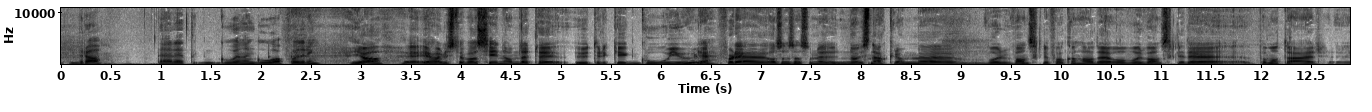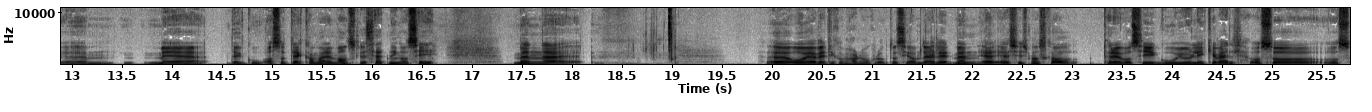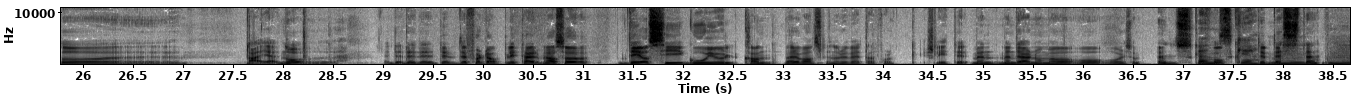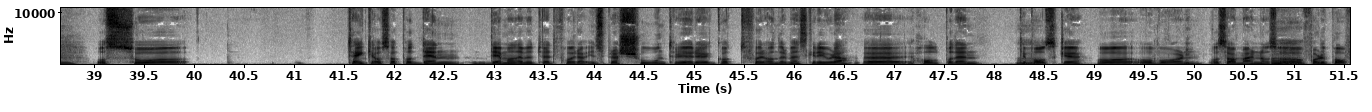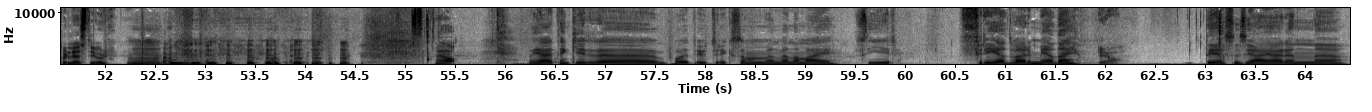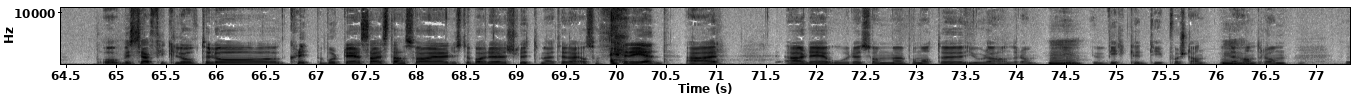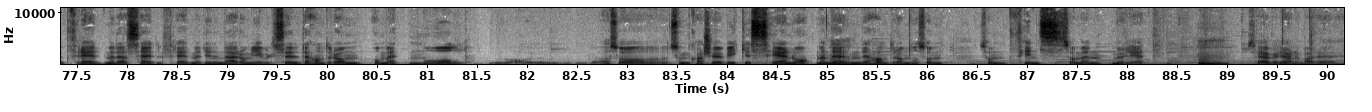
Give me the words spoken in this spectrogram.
Bra. Det er god, en god oppfordring. Ja, jeg har lyst til å bare si noe om dette uttrykket 'god jul'. For det er også sånn som når vi snakker om eh, hvor vanskelig folk kan ha det, og hvor vanskelig det på en måte er eh, med det gode Altså det kan være en vanskelig setning å si. Men eh, Og jeg vet ikke om jeg har noe klokt å si om det heller, men jeg, jeg syns man skal prøve å si 'god jul' likevel. Og så, Nei, nå det, det, det, det fordamper litt her. Men altså, det å si 'god jul' kan være vanskelig når du vet at folk sliter, men, men det er noe med å, å, å liksom ønske, Ønske. folk det beste. Mm, mm. Og så tenker jeg også at på den, det man eventuelt får av inspirasjon til å gjøre godt for andre mennesker i jula, øh, hold på den til Mm. påske og, og våren og sommeren, og så Mm. får du påfyll neste jul. Mm. ja. Og jeg tenker eh, på et uttrykk som en venn av meg sier. Fred være med deg. Ja. Det syns jeg er en eh, Og hvis jeg fikk lov til å klippe bort det jeg sa i stad, så har jeg lyst til å bare slutte meg til deg. Altså fred er, er det ordet som eh, på en måte jula handler om, Mm. i virkelig dyp forstand. Og det Mm. handler om fred med deg selv, fred med dine nære omgivelser. Det handler om, om et mål, altså som kanskje vi ikke ser nå, men det, Mm. det handler om noe som, som fins som en mulighet. mm. Så jeg vil gjerne bare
